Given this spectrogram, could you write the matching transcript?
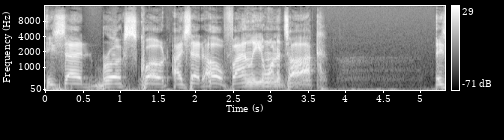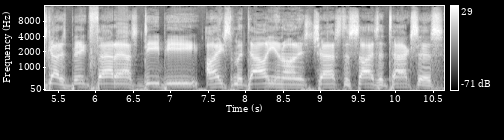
He said, Brooks, quote, I said, Oh, finally you want to talk? He's got his big fat ass DB ice medallion on his chest, the size of Texas,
